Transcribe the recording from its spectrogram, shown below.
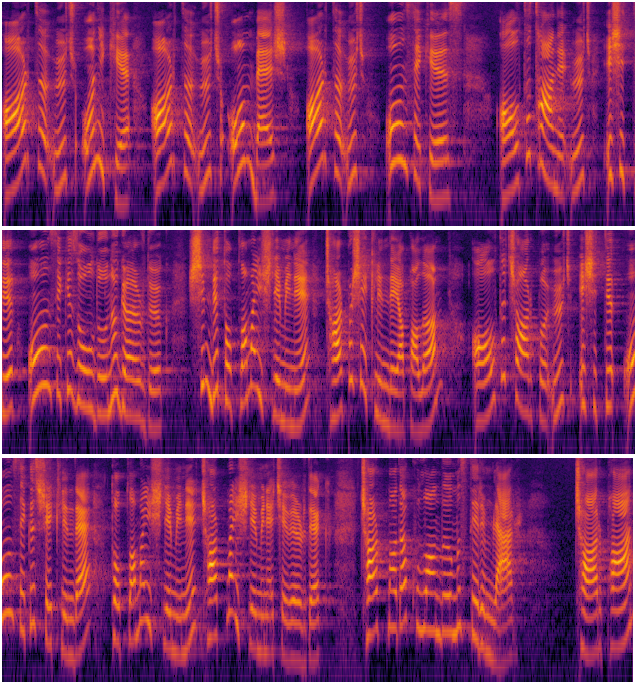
artı 3 12 artı 3 15 artı 3 18 6 tane 3 eşittir 18 olduğunu gördük. Şimdi toplama işlemini çarpı şeklinde yapalım. 6 çarpı 3 eşittir 18 şeklinde toplama işlemini çarpma işlemine çevirdik. Çarpmada kullandığımız terimler çarpan,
